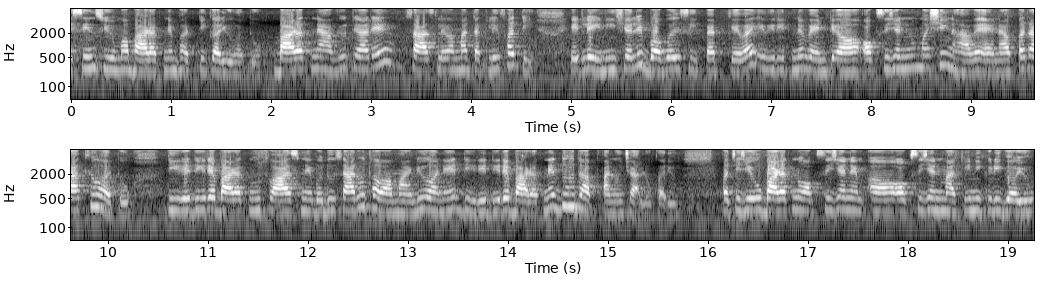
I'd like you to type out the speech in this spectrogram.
એસએનસીયુમાં બાળકને ભરતી કર્યું હતું. બાળકને આવ્યું ત્યારે શ્વાસ લેવામાં તકલીફ હતી. એટલે ઇનિશિયલી બબલ સીપેપ કહેવાય, એવી રીતને વેન્ટ ઓક્સિજનનું મશીન આવે એના પર રાખ્યું હતું. ધીરે ધીરે બાળકનું શ્વાસ ને બધું સારું થવા માંડ્યું અને ધીરે ધીરે બાળકને દૂધ આપવાનું ચાલુ કર્યું. પછી જેવું બાળકનું ઓક્સિજન ઓક્સિજનમાંથી નીકળી ગયું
